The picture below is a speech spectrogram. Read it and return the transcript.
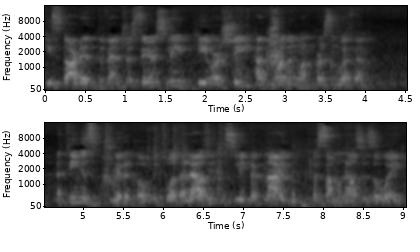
he started the venture seriously, he or she had more than one person with them. A team is critical. It's what allows you to sleep at night because someone else is awake.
